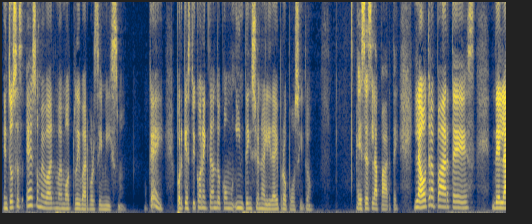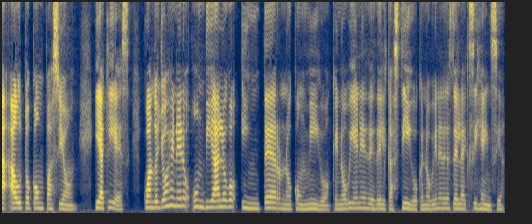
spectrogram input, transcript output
entonces eso me va a motivar por sí mismo. ¿Ok? Porque estoy conectando con intencionalidad y propósito. Esa es la parte. La otra parte es de la autocompasión. Y aquí es, cuando yo genero un diálogo interno conmigo, que no viene desde el castigo, que no viene desde la exigencia,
